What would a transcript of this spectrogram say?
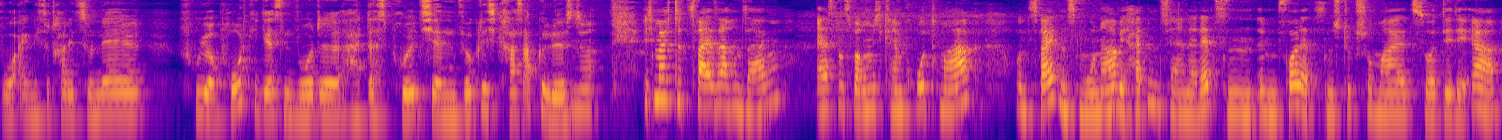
wo eigentlich so traditionell früher Brot gegessen wurde, hat das Brötchen wirklich krass abgelöst. Ja. Ich möchte zwei Sachen sagen. Erstens, warum ich kein Brot mag. Und zweitens, Mona, wir hatten es ja in der letzten, im vorletzten Stück schon mal zur DDR.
